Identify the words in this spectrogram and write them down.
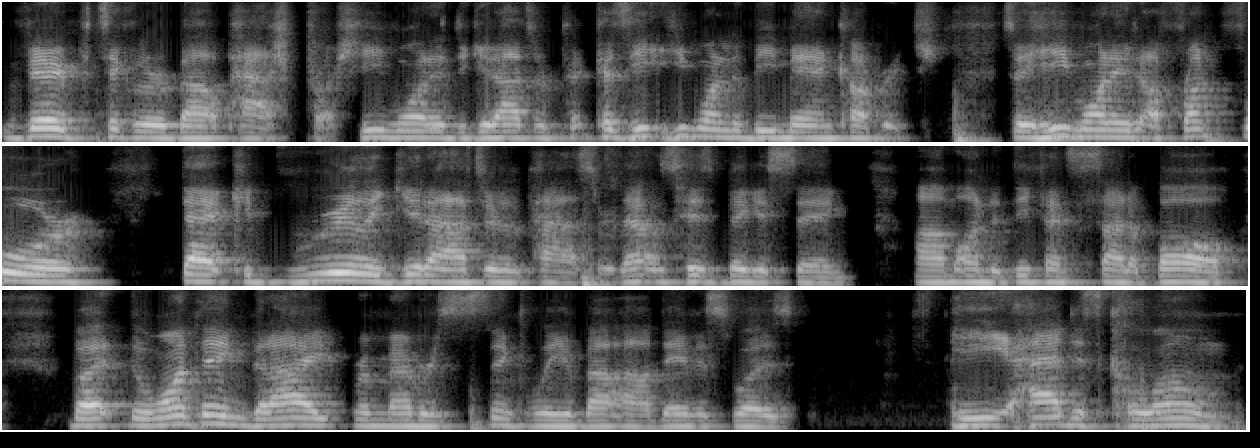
very particular about pass rush. He wanted to get out there because he he wanted to be man coverage. So he wanted a front four that could really get after the passer. That was his biggest thing um, on the defensive side of ball. But the one thing that I remember distinctly about Al Davis was he had this cologne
